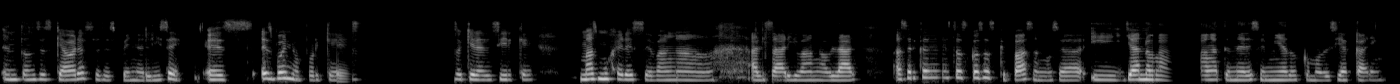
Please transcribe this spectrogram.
Entonces, que ahora se despenalice es, es bueno porque eso quiere decir que más mujeres se van a alzar y van a hablar acerca de estas cosas que pasan, o sea, y ya no van a tener ese miedo, como decía Karen,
